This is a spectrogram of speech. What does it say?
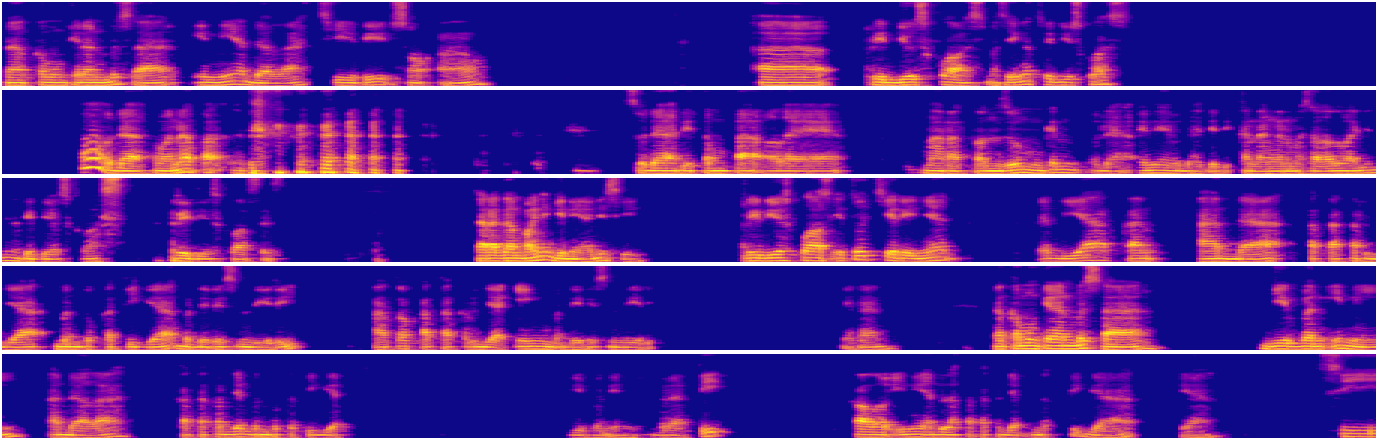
Nah, kemungkinan besar ini adalah ciri soal uh, reduce clause. Masih ingat reduce clause? Ah, udah ke mana Pak? Sudah ditempa oleh maraton Zoom, mungkin udah ini udah jadi kenangan masa lalu aja nih reduce clause, reduce clauses. Cara gampangnya gini aja sih. Reduce clause itu cirinya dia akan ada kata kerja bentuk ketiga berdiri sendiri atau kata kerja ing berdiri sendiri. Ya kan? Nah, kemungkinan besar given ini adalah kata kerja bentuk ketiga. Given ini. Berarti kalau ini adalah kata kerja bentuk ketiga, ya si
